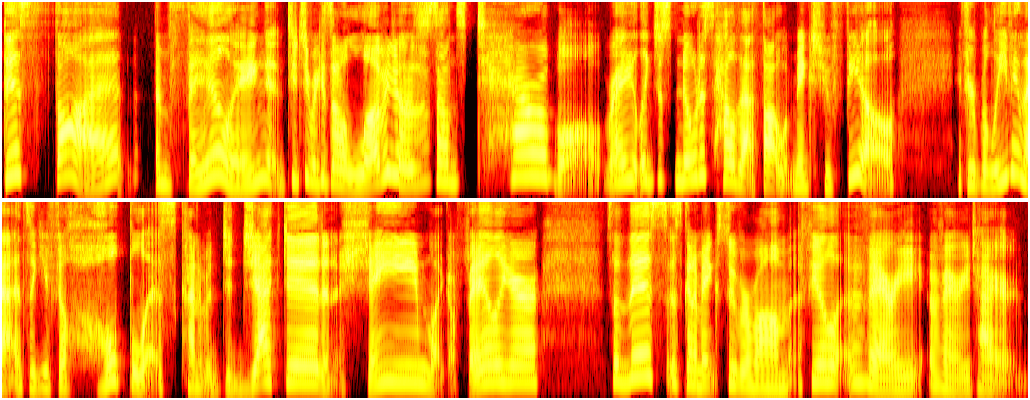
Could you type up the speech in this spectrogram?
This thought, I'm failing teaching my kids how to love each other, this sounds terrible, right? Like just notice how that thought makes you feel. If you're believing that, it's like you feel hopeless, kind of a dejected and ashamed, like a failure. So this is going to make Supermom feel very, very tired.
